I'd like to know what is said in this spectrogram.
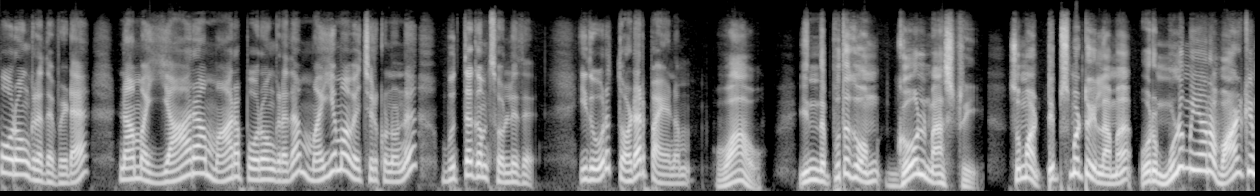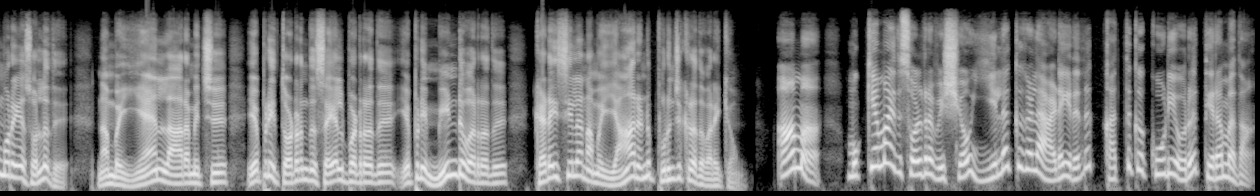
போகிறோங்கிறத விட நாம யாராக மாற போறோங்கிறத மையமா வச்சிருக்கணும்னு புத்தகம் சொல்லுது. இது ஒரு தொடர் பயணம். வாவ்! இந்த புத்தகம் கோல் மாஸ்ட்ரி சும்மா டிப்ஸ் மட்டும் இல்லாம ஒரு முழுமையான வாழ்க்கை முறைய சொல்லுது. நம்ம ஏன்ல ஆரம்பிச்சு எப்படி தொடர்ந்து செயல்படுறது எப்படி மீண்டு வர்றது கடைசியில நம்ம யாருன்னு புரிஞ்சுக்கிறது வரைக்கும். ஆமா முக்கியமா இது சொல்ற விஷயம் இலக்குகளை அடையிறது கத்துக்கக்கூடிய ஒரு திறமை தான்.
